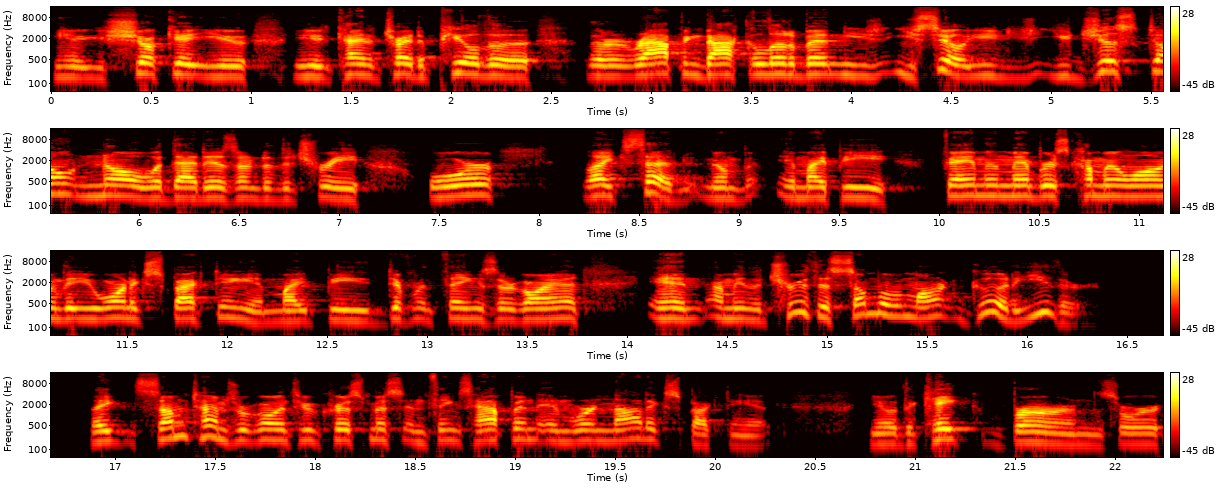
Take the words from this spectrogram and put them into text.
You know, you shook it, you, you kind of tried to peel the, the wrapping back a little bit, and you, you still, you, you just don't know what that is under the tree. Or, like I said, it might be family members coming along that you weren't expecting. It might be different things that are going on. And, I mean, the truth is, some of them aren't good either. Like, sometimes we're going through Christmas and things happen and we're not expecting it you know, the cake burns, or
